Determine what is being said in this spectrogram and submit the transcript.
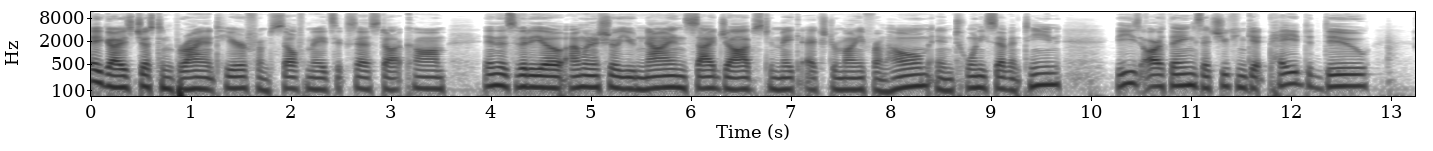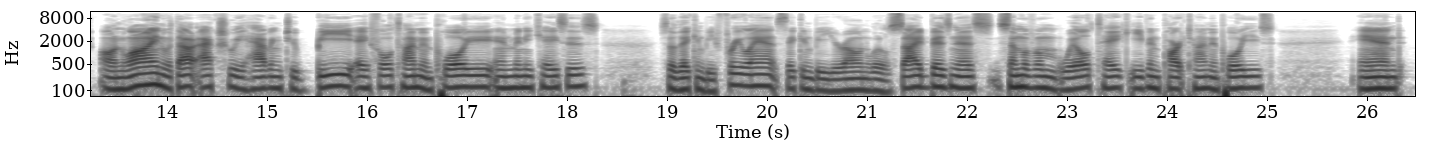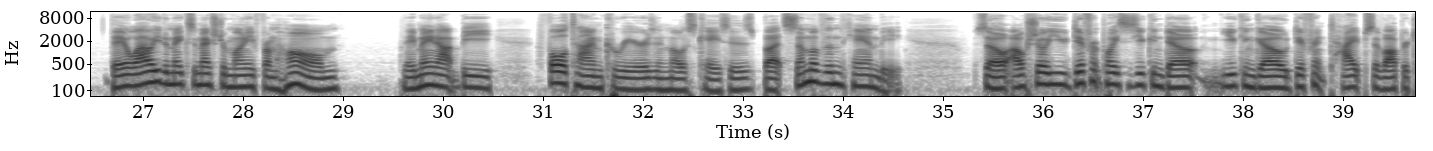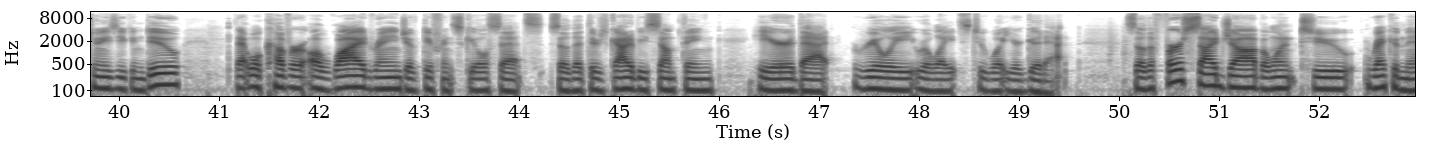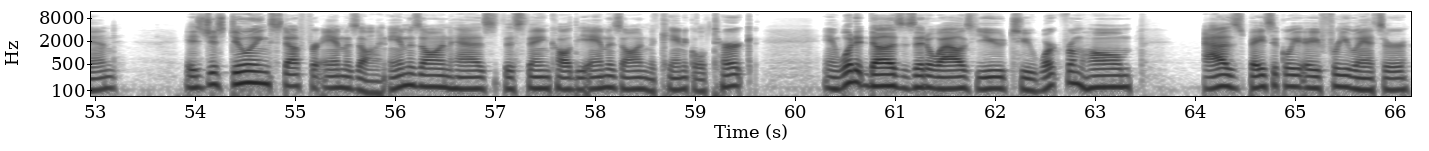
Hey guys, Justin Bryant here from selfmadesuccess.com. In this video, I'm going to show you 9 side jobs to make extra money from home in 2017. These are things that you can get paid to do online without actually having to be a full-time employee in many cases. So they can be freelance, they can be your own little side business. Some of them will take even part-time employees. And they allow you to make some extra money from home they may not be full-time careers in most cases, but some of them can be. So I'll show you different places you can do you can go, different types of opportunities you can do that will cover a wide range of different skill sets so that there's got to be something here that really relates to what you're good at. So the first side job I want to recommend is just doing stuff for Amazon. Amazon has this thing called the Amazon Mechanical Turk. And what it does is it allows you to work from home as basically a freelancer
